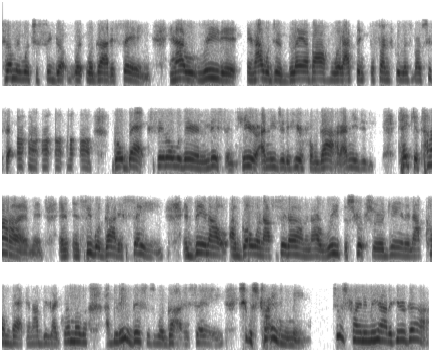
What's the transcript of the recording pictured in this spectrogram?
Tell me what you see, God, what, what God is saying. And I would read it, and I would just blab off what I think the Sunday school is about. She said, uh uh uh uh uh uh, go back, sit over there and listen. Here, I need you to hear from God. I need you to take your time and and, and see what God is saying. And then I'll I go and I sit down and I read the scripture again, and I'll come back and I'll be like, Grandmother, I believe this is what God is saying. She was training me. She was training me how to hear God.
